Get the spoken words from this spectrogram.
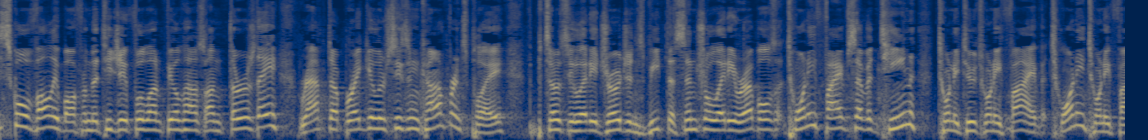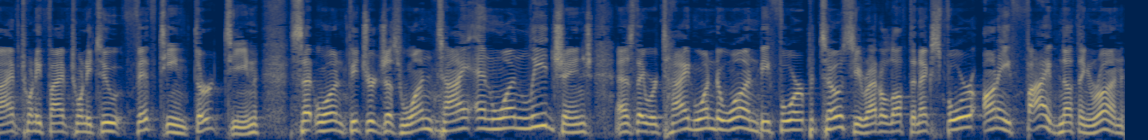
School volleyball from the TJ Fulon Fieldhouse on Thursday wrapped up regular season conference play. The Potosi Lady Trojans beat the Central Lady Rebels 25-17, 22-25, 20-25, 25-22, 15-13. Set 1 featured just one tie and one lead change as they were tied 1 to 1 before Potosi rattled off the next four on a 5 nothing run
